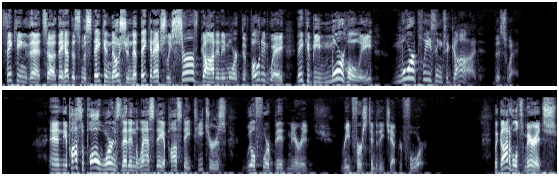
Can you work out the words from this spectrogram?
thinking that uh, they had this mistaken notion that they could actually serve God in a more devoted way. They could be more holy, more pleasing to God this way. And the apostle Paul warns that in the last day apostate teachers will forbid marriage. Read 1 Timothy chapter 4. But God holds marriage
